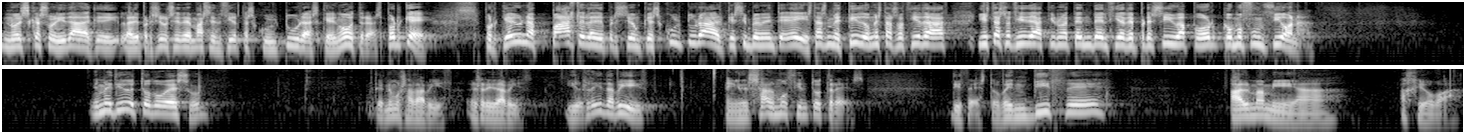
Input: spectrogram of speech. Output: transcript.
no es casualidad que la depresión se dé más en ciertas culturas que en otras. ¿Por qué? Porque hay una parte de la depresión que es cultural, que es simplemente, hey, estás metido en esta sociedad y esta sociedad tiene una tendencia depresiva por cómo funciona. En medio de todo eso, tenemos a David, el rey David. Y el rey David, en el Salmo 103, dice esto, bendice alma mía a Jehová.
